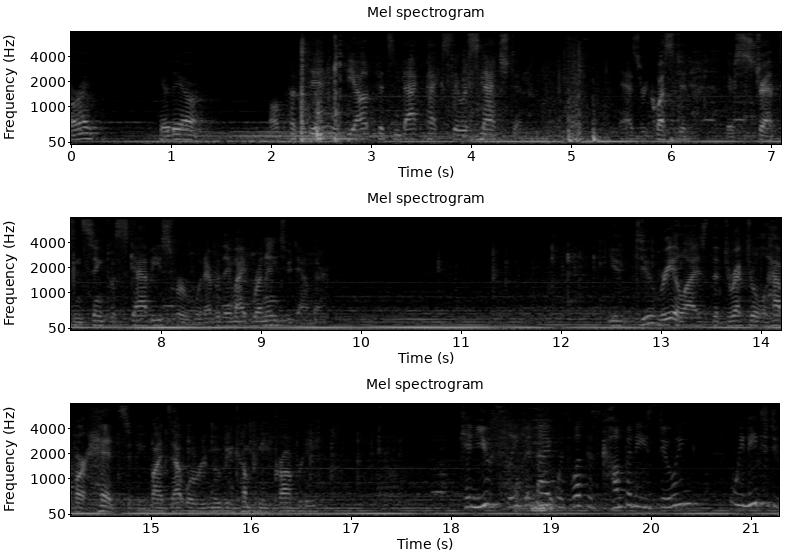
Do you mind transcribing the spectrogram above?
Alright, here they are. All tucked in with the outfits and backpacks they were snatched in. As requested, they're strapped and synced with scabbies for whatever they might run into down there. You do realize the director will have our heads if he finds out we're removing company property? Can you sleep at night with what this company's doing? We need to do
